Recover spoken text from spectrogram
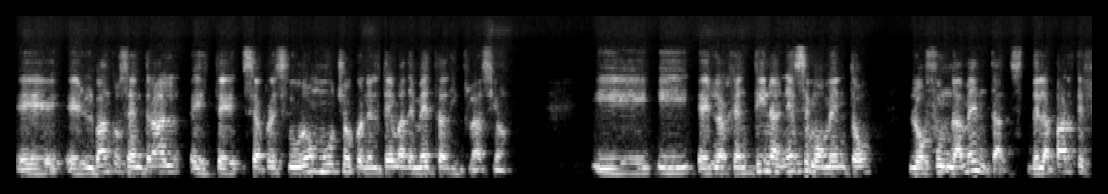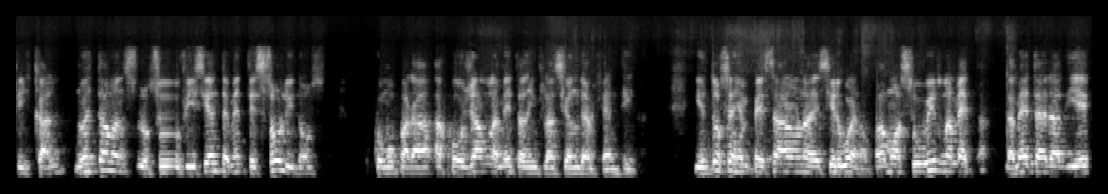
Eh, el Banco Central este, se apresuró mucho con el tema de meta de inflación. Y, y, en la Argentina en ese momento los fundamentals de la parte fiscal no estaban lo suficientemente sólidos como para apoyar la meta de inflación de Argentina. Y entonces empezaron a decir, bueno, vamos a subir la meta. La meta era de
